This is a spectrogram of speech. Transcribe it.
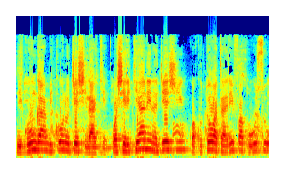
ni kuunga mikono jeshi lake, washirikiane na jeshi kwa kutoa taarifa kuhusu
